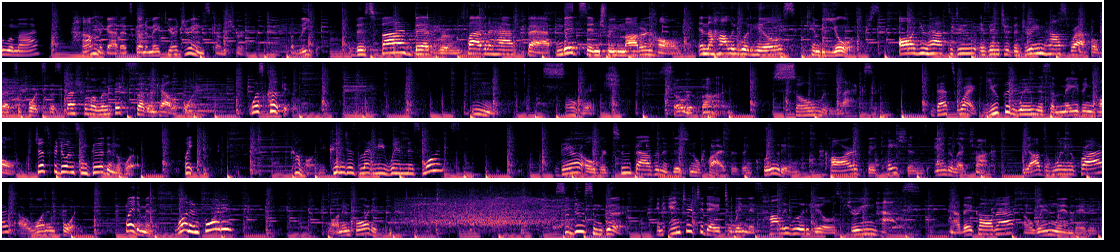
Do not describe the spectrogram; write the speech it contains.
Who am I? I'm the guy that's gonna make your dreams come true. Believe it. This five bedroom, five and a half bath, mid-century modern home in the Hollywood Hills can be yours. All you have to do is enter the Dream House raffle that supports the Special Olympics Southern California. What's cooking? Mmm, so rich. So refined. So relaxing. That's right, you could win this amazing home just for doing some good in the world. Wait, come on, you couldn't just let me win this once? There are over 2,000 additional prizes, including cars, vacations, and electronics. The odds of winning a prize are 1 in 40. Wait a minute, 1 in 40? 1 in 40. So do some good and enter today to win this Hollywood Hills dream house. Now they call that a win-win, baby.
